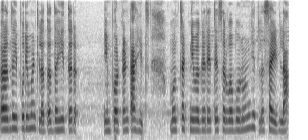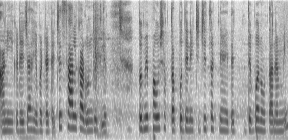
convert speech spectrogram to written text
कारण दहीपुरी म्हटलं तर दही तर इम्पॉर्टंट आहेच. मग चटणी वगैरे ते सर्व बनवून घेतलं साईडला आणि इकडे जे आहे बटाट्याचे साल काढून घेतले. तुम्ही पाहू शकता पुदिन्याची जी चटणी आहे ते ते बनवताना मी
